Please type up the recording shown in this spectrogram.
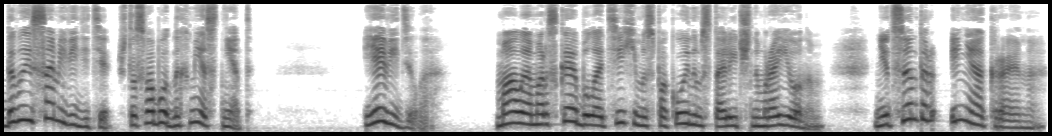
«Да вы и сами видите, что свободных мест нет». Я видела. Малая морская была тихим и спокойным столичным районом. Не центр и не окраина.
